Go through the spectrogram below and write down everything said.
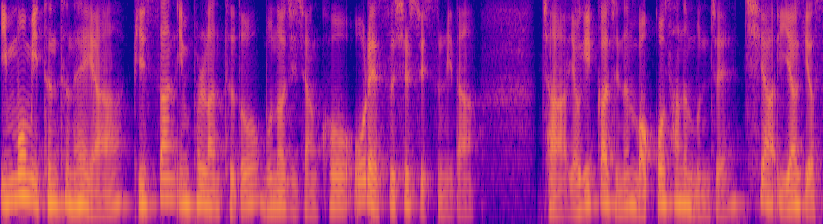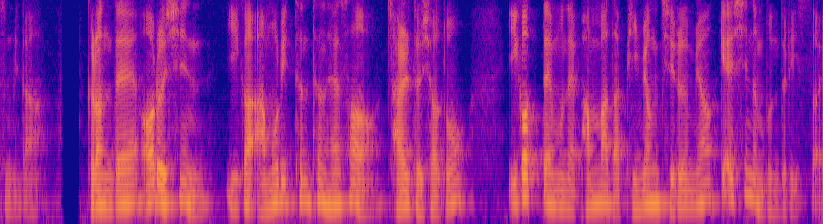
잇몸이 튼튼해야 비싼 임플란트도 무너지지 않고 오래 쓰실 수 있습니다. 자, 여기까지는 먹고 사는 문제, 치아 이야기였습니다. 그런데 어르신, 이가 아무리 튼튼해서 잘 드셔도 이것 때문에 밤마다 비명 지르며 깨시는 분들이 있어요.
